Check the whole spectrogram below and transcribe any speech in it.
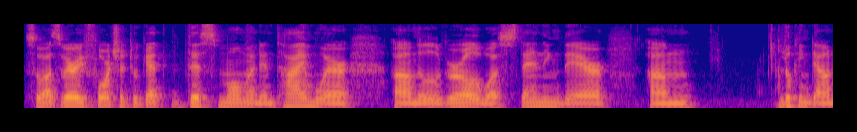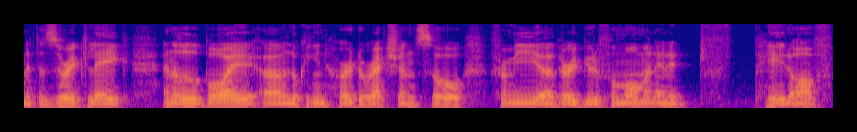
So I was very fortunate to get this moment in time where um, the little girl was standing there um, looking down at the Zurich lake and the little boy uh, looking in her direction. So for me, a very beautiful moment and it paid off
